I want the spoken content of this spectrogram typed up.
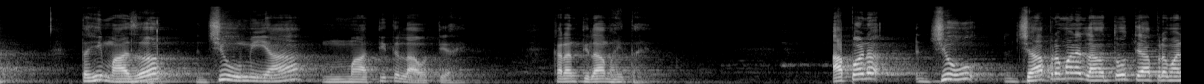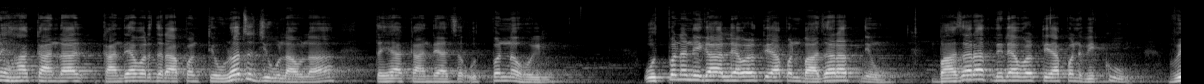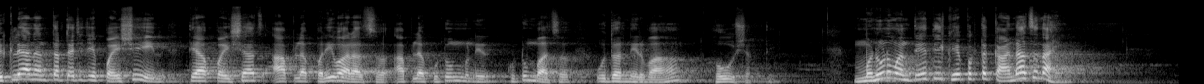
तर ही माझं जीव मी या मातीत लावते आहे. कारण तिला माहीत आहे. आपण जीव ज्याप्रमाणे लावतो त्याप्रमाणे हा कांदा कांद्यावर जर आपण तेवढंच जीव लावला तर ह्या कांद्याचं उत्पन्न होईल. उत्पन्न निघाल्यावर ते आपण बाजारात नेऊ. बाजारात नेल्यावर ते आपण विकू. विकल्यानंतर त्याचे जे पैसे येईल त्या पैशाच आपल्या परिवाराचं आपल्या कुटुंब नि कुटुंबाचं उदरनिर्वाह होऊ शकते. म्हणून म्हणते ती हे फक्त कांदाच नाही.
